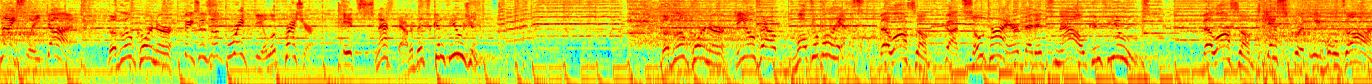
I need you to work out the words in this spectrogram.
Nicely done! The blue corner faces a great deal of pressure. It's snapped out of its confusion. The blue corner deals out multiple hits. Bellossom got so tired that it's now confused. Bellossom desperately holds on.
